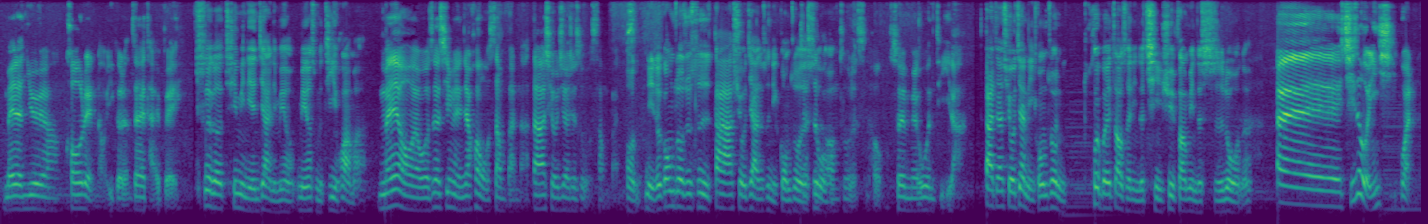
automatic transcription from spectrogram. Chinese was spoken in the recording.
没人约啊，可怜哦，一个人在台北。这个清明年假你没有没有什么计划吗？没有哎、欸，我这个清明年假换我上班了，大家休假就是我上班。哦，你的工作就是大家休假就是你工作的时候，就是我工作的时候，所以没有问题啦。大家休假你工作，你会不会造成你的情绪方面的失落呢？呃、欸，其实我已经习惯了，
